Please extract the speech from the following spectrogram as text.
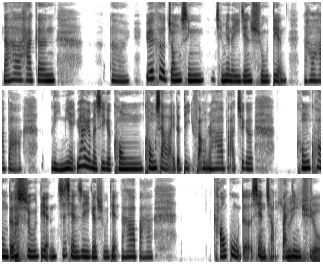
然后它跟嗯、约克中心前面的一间书店，然后他把里面，因为它原本是一个空空下来的地方，然后把这个空旷的书店，之前是一个书店，然后把它。考古的现场搬进去，就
